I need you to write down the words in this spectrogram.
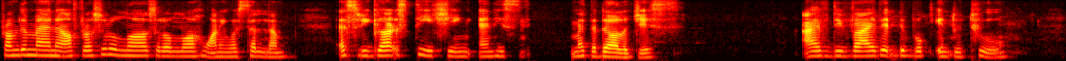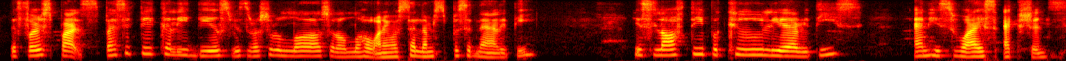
from the manner of Rasulullah sallallahu alaihi wasallam as regards teaching and his methodologies. I have divided the book into two. The first part specifically deals with Rasulullah sallallahu alaihi wasallam's personality his lofty peculiarities, and his wise actions.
